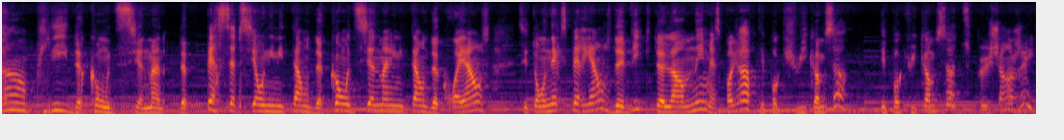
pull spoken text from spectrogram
rempli de conditionnements, de perceptions limitantes, de conditionnements limitants, de croyances. C'est ton expérience de vie qui te l'a emmené, mais c'est pas grave, t'es pas cuit comme ça. T'es pas cuit comme ça, tu peux changer.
